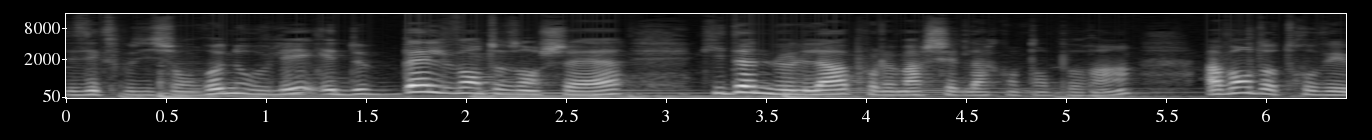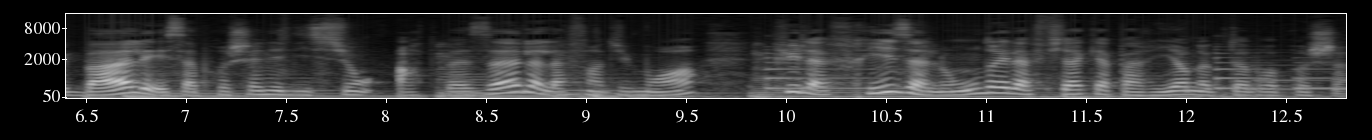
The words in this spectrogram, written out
des expositions renouvelées et de belles ventes aux enchères qui donnent le là pour le marché de l'art contemporain, avant de retrouver Bâle et sa prochaine édition Art Basel à la fin du mois, puis la Frise à Londres et la FIAC à Paris en octobre prochain.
